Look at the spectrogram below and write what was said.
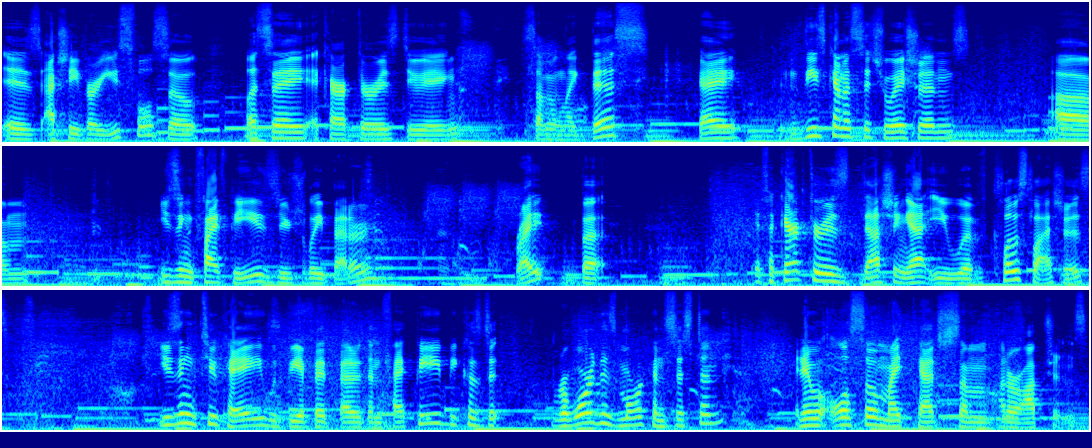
is actually very useful. So let's say a character is doing something like this, okay? In these kind of situations, um, using 5P is usually better, right? But if a character is dashing at you with close slashes, Using 2k would be a bit better than 5p because the reward is more consistent and it will also might catch some other options,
